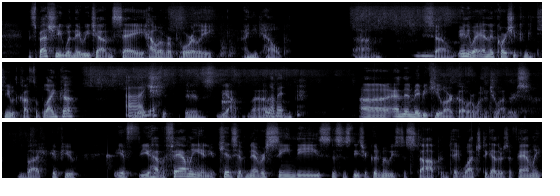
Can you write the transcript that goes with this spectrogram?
especially when they reach out and say, however poorly, I need help. Um, so, anyway, and of course, you can continue with Casablanca. Which yes. is, yeah. I love it. Uh, and then maybe Key Largo or one or two others. But if you if you have a family and your kids have never seen these, this is these are good movies to stop and take watch together as a family,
